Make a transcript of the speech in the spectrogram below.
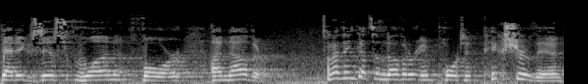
that exists one for another. And I think that's another important picture then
